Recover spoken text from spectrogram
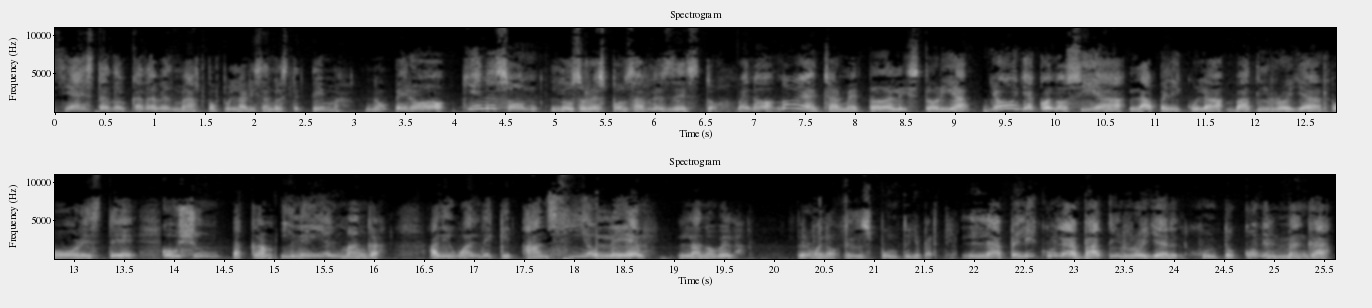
se ha estado cada vez más popularizando este tema, ¿no? Pero, ¿quiénes son los responsables de esto? Bueno, no voy a echarme toda la historia. Yo ya conocía la película Battle Royale por este Koushun Takam y leí el manga, al igual de que ansío leer la novela. Pero bueno, eso es punto y aparte. La película Battle Royale junto con el manga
